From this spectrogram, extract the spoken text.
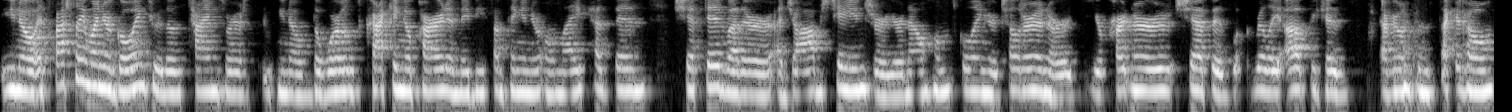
you know, especially when you're going through those times where, you know, the world's cracking apart and maybe something in your own life has been shifted, whether a job's changed or you're now homeschooling your children or your partnership is really up because everyone's been stuck at home.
